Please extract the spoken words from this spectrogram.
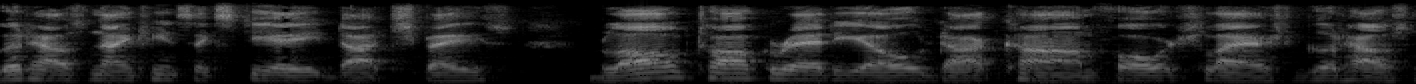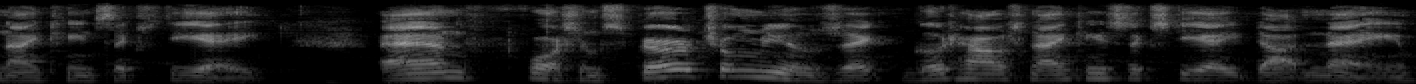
goodhouse1968.space, blogtalkradio.com forward slash goodhouse1968, and for some spiritual music, goodhouse1968.name.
